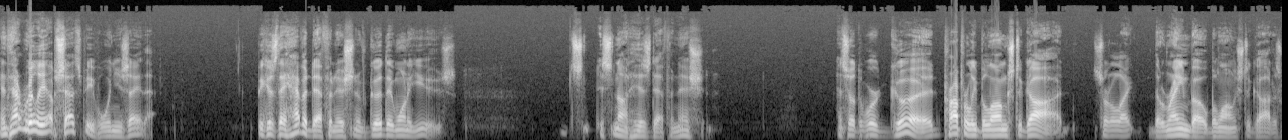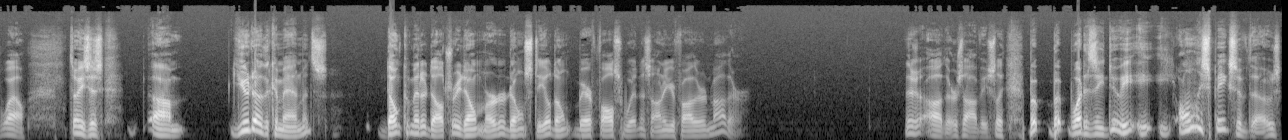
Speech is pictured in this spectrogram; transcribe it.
And that really upsets people when you say that because they have a definition of good they want to use it's, it's not his definition. And so the word good properly belongs to God, sort of like the rainbow belongs to God as well. So he says, um, You know the commandments don't commit adultery, don't murder, don't steal, don't bear false witness, honor your father and mother. There's others, obviously, but but what does he do? He, he only speaks of those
